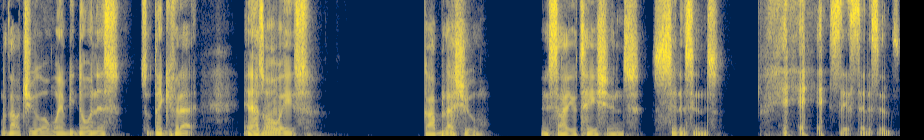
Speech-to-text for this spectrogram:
Without you, I wouldn't be doing this. So thank you for that. And as always, God bless you. And salutations, citizens. Say citizens.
